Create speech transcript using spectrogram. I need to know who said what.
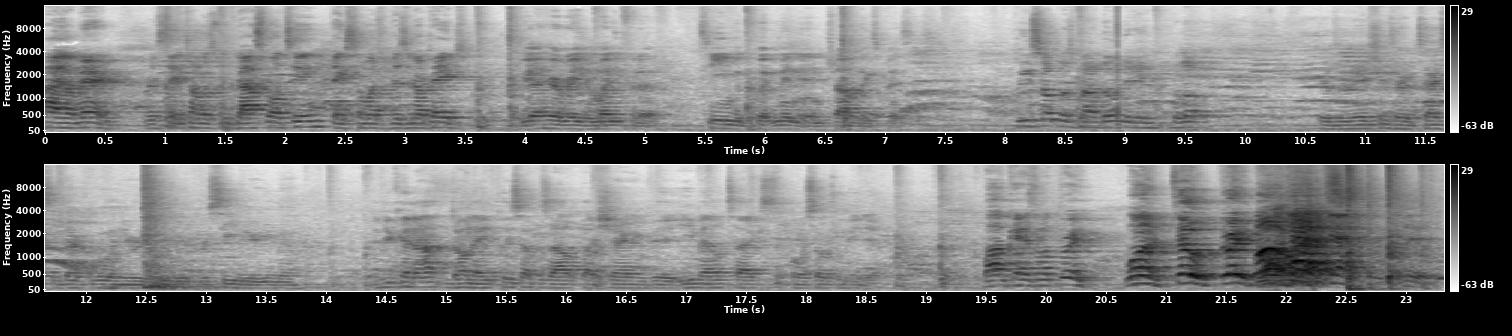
Speaker 1: Hi, I'm Aaron. We're the St. Thomas Food basketball team. Thanks so much for visiting our page.
Speaker 2: We are here raising money for the team equipment and travel expenses.
Speaker 3: Please help us by donating below.
Speaker 4: Your donations are tax deductible and you receive, your email.
Speaker 5: If you cannot donate, please help us out by sharing via email, text, or social media.
Speaker 6: Bobcats on three. One, two, three.
Speaker 1: Bobcats!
